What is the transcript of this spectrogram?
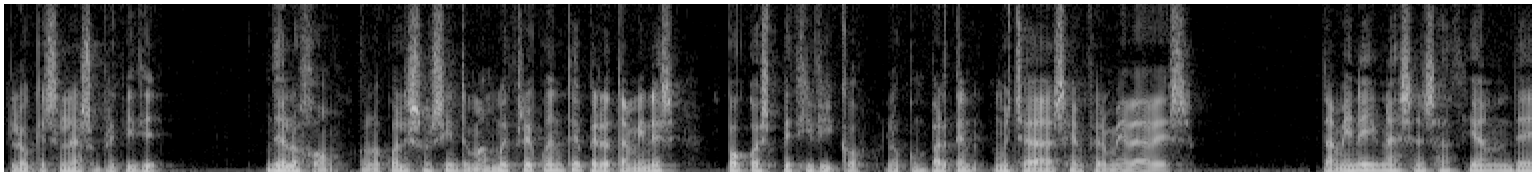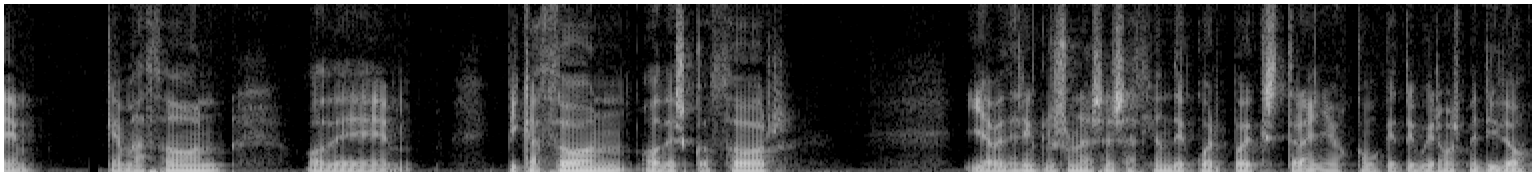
lo que es en la superficie del ojo, con lo cual es un síntoma muy frecuente, pero también es poco específico, lo comparten muchas enfermedades. También hay una sensación de quemazón o de picazón o de escozor y a veces incluso una sensación de cuerpo extraño, como que te hubiéramos metido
